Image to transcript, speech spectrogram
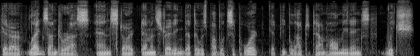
get our legs under us and start demonstrating that there was public support, get people out to town hall meetings, which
